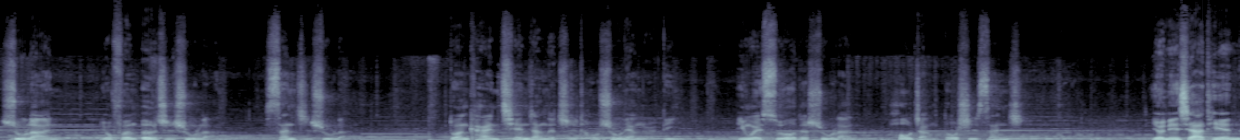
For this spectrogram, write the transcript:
树懒有分二指树懒、三指树懒，端看前掌的指头数量而定。因为所有的树懒后掌都是三指。有年夏天，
